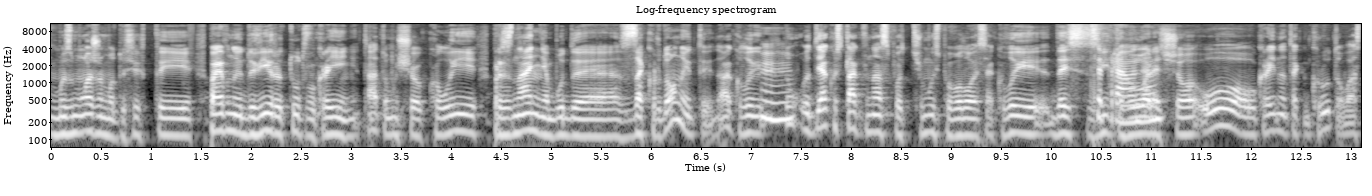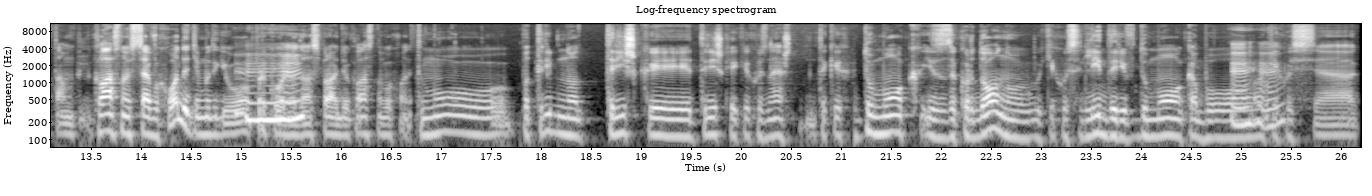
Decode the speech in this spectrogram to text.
ми зможемо досягти певної довіри тут в Україні. Та тому що коли признання буде з-за кордону йти, та коли mm-hmm. ну от якось так в нас по чомусь повелося, коли десь звідти говорять, що о, Україна так круто, у вас там класно все виходить, і ми такі, о, прикольно, mm-hmm. да, справді класно виходить. Тому потрібно трішки трішки якихось знаєш, таких думок із-за кордону, якихось лідерів думок або mm-hmm. якихось е,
